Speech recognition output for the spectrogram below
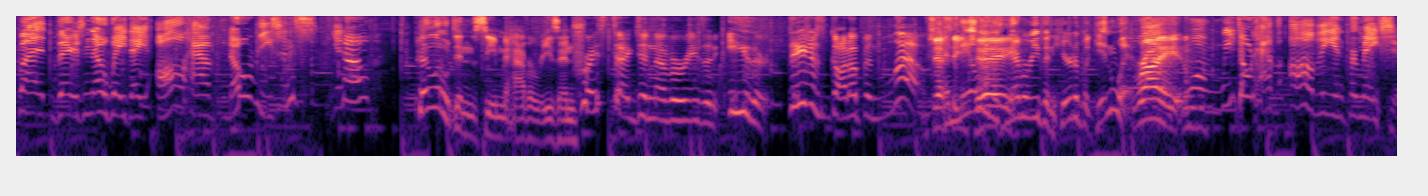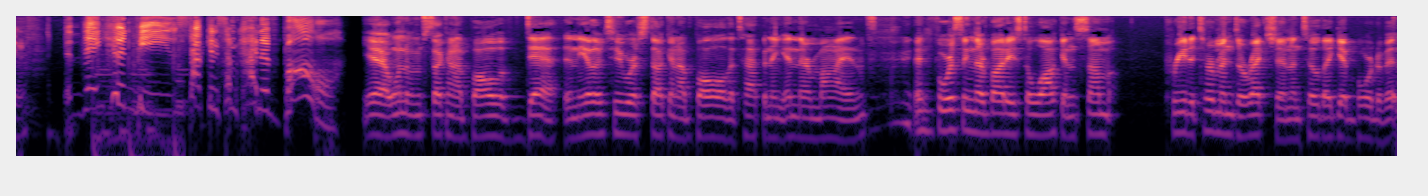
but there's no way they all have no reasons, you know? Pillow didn't seem to have a reason. Price tag didn't have a reason either. They just got up and left. and Jesse Naily J. was never even here to begin with. Right. Well, we don't have all the information. They could be stuck in some kind of ball. Yeah, one of them stuck in a ball of death, and the other two are stuck in a ball that's happening in their minds and forcing their bodies to walk in some predetermined direction until they get bored of it.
